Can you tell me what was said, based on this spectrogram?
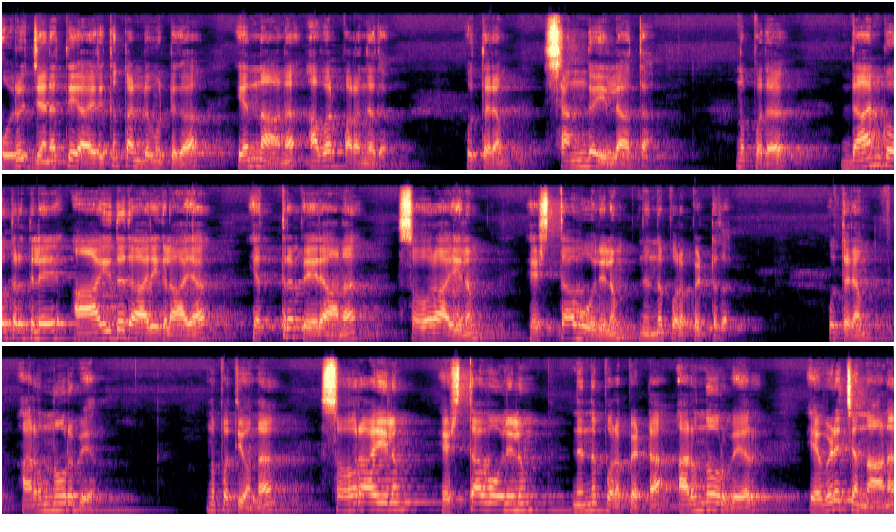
ഒരു ജനത്തെയായിരിക്കും കണ്ടുമുട്ടുക എന്നാണ് അവർ പറഞ്ഞത്. ഉത്തരം ശങ്കയില്ലാത്ത. മുപ്പത് ദാൻ ഗോത്രത്തിലെ ആയുധധാരികളായ എത്ര പേരാണ് സോറായിലും എഷ്താവോലിലും നിന്ന് പുറപ്പെട്ടത്? ഉത്തരം അറുന്നൂറ് പേർ. മുപ്പത്തിയൊന്ന് സോറായിലും എഷ്താവോലിലും നിന്ന് പുറപ്പെട്ട അറുന്നൂറ് പേർ എവിടെ ചെന്നാണ്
